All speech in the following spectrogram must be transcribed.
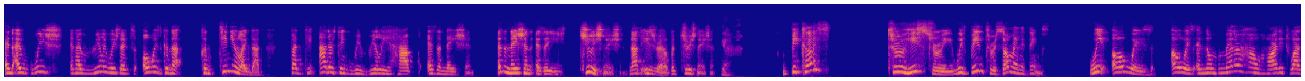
And I wish, and I really wish that it's always gonna continue like that. But the other thing we really have as a nation, as a nation, as a Jewish nation, not Israel, but Jewish nation. Yeah. Because through history, we've been through so many things. We always always and no matter how hard it was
